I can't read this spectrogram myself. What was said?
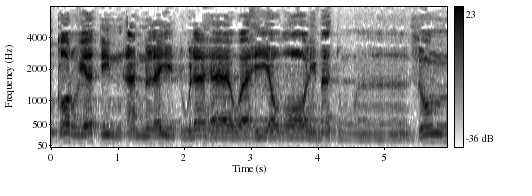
قَرْيَةٍ أَمْلَيْتُ لَهَا وَهِيَ ظَالِمَةٌ ثُمَّ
